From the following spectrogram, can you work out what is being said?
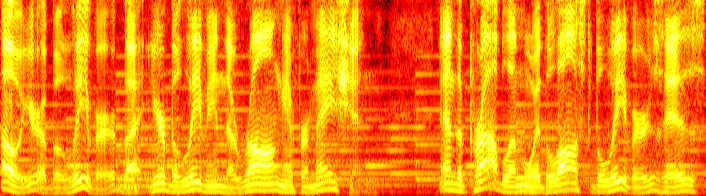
Oh, you're a believer, but you're believing the wrong information. And the problem with lost believers is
